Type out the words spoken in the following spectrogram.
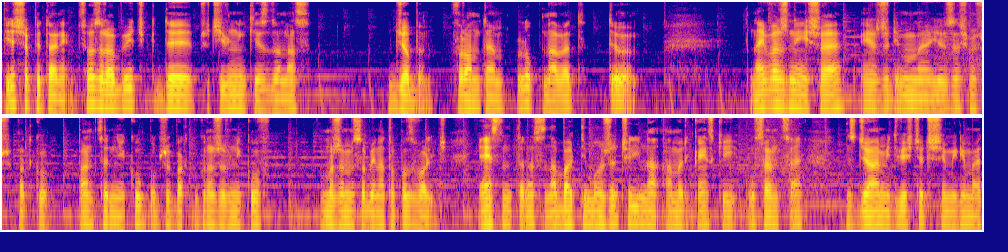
Pierwsze pytanie. Co zrobić, gdy przeciwnik jest do nas jobem, frontem lub nawet tyłem? Najważniejsze, jeżeli my jesteśmy w przypadku pancerników, bo w przypadku krążowników możemy sobie na to pozwolić. Ja jestem teraz na Baltimorze, czyli na amerykańskiej ósemce z działami 203 mm.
